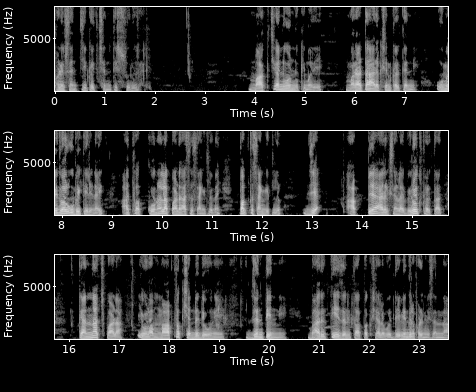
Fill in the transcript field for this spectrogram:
फडणवीसांची गच्छंती सुरू झाली. मागच्या निवडणुकीमध्ये मराठा आरक्षणकर्त्यांनी उमेदवार उभे केले नाहीत अथवा कोणाला पाडा असं सांगितलं नाही फक्त सांगितलं जे आपल्या आरक्षणाला विरोध करतात त्यांनाच पाडा. एवढा माफक शब्द देऊ नये. जनतेने भारतीय जनता पक्षाला व देवेंद्र फडणवीसांना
